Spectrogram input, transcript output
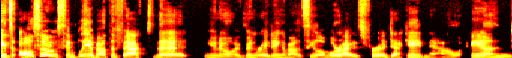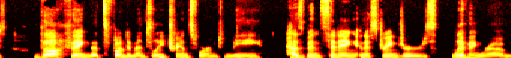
It's also simply about the fact that, you know, I've been writing about sea level rise for a decade now, and the thing that's fundamentally transformed me has been sitting in a stranger's living room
